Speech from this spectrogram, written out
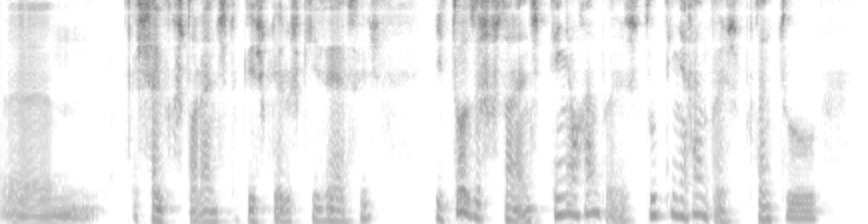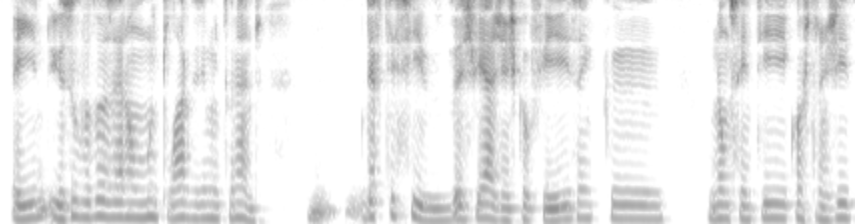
eh, cheio de restaurantes. Tu podias escolher os que quisesses e todos os restaurantes tinham rampas, tudo tinha rampas. Portanto, aí, e os elevadores eram muito largos e muito grandes. Deve ter sido das viagens que eu fiz em que não me senti constrangido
